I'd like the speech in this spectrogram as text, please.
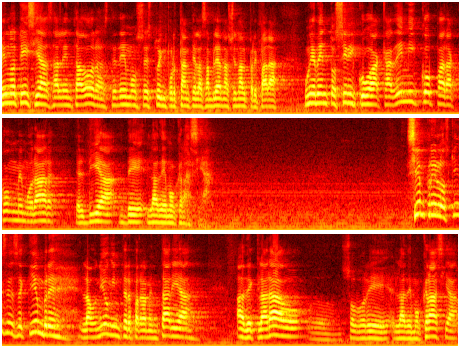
en noticias alentadoras tenemos esto importante, la Asamblea Nacional prepara un evento cívico académico para conmemorar el Día de la Democracia. Siempre los 15 de septiembre la Unión Interparlamentaria ha declarado eh, sobre la democracia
